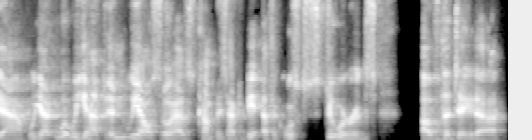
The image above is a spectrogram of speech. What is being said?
Yeah. yeah, we got. We have to, and we also as companies have to be ethical stewards of the data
